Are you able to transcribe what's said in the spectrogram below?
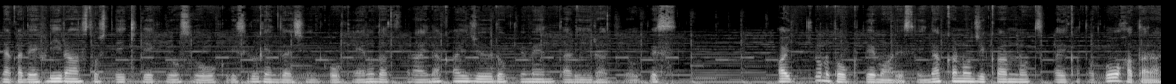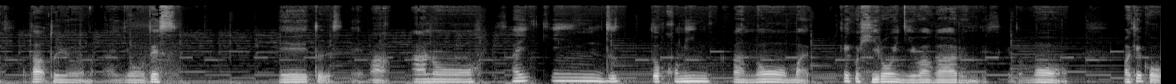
田舎でフリーランスとして生きていく様子をお送りする現在進行形の脱サライな怪獣ドキュメンタリーラジオです。はい、今日のトークテーマはですね、田舎の時間の使い方と働き方というような内容です。えーとですね、まあ、あのー、最近ずっと古民家の、まあ、結構広い庭があるんですけども、まあ、結構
